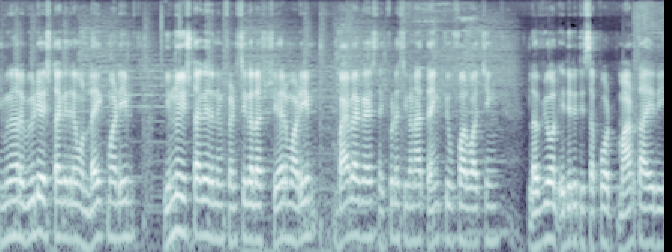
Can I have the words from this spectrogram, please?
ನಿಮಗಂದ್ರೆ ವೀಡಿಯೋ ಇಷ್ಟ ಆಗಿದ್ರೆ ಒಂದು ಲೈಕ್ ಮಾಡಿ. ಇನ್ನೂ ಇಷ್ಟ ಆಗಿದ್ರೆ ನಿಮ್ಮ ಫ್ರೆಂಡ್ಸಿಗೆಲ್ಲ ಶೇರ್ ಮಾಡಿ. ಬಾಯ್ ಬಾಯ್ ಗೈಸ್ ನೆಕ್ಸ್ಟ್ ಸಿಗೋಣ. Thank you for watching love you all ಇದೇ ರೀತಿ ಸಪೋರ್ಟ್ ಮಾಡ್ತಾ ಇರಿ.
